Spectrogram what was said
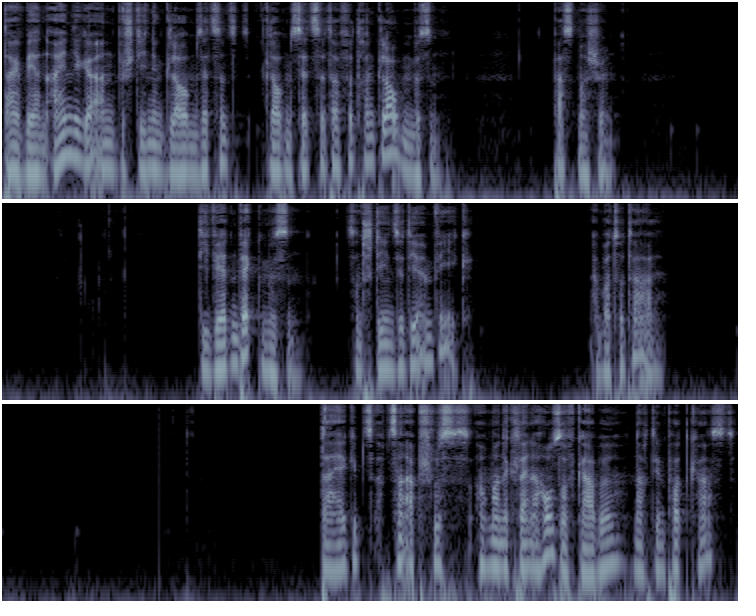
da werden einige an bestehenden Glaubenssätze, Glaubenssätze dafür dran glauben müssen. Passt mal schön. Die werden weg müssen, sonst stehen sie dir im Weg. Aber total. Daher gibt es zum Abschluss auch mal eine kleine Hausaufgabe nach dem Podcast.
